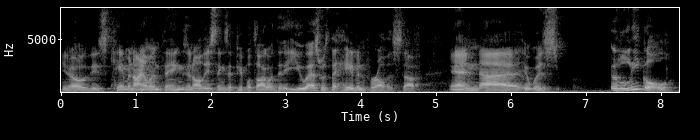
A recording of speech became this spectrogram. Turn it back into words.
you know these Cayman Island things and all these things that people talk about. That the U.S. was the haven for all this stuff, and uh, it was illegal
